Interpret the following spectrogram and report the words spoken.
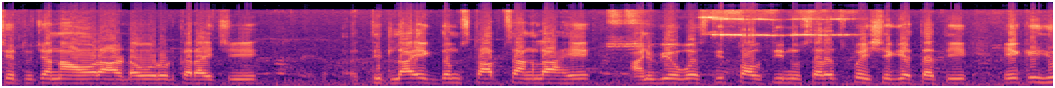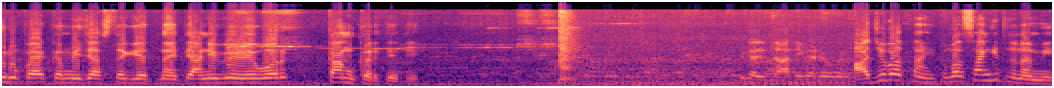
सेतूच्या नावावर आरडाओरड करायची. तिथला एकदम स्टाफ चांगला आहे आणि व्यवस्थित पावतीनुसारच पैसे घेतात ती. एकही रुपया कमी जास्त घेत नाही ती आणि वेळेवर काम करते ती. अजिबात नाही. तुम्हाला सांगितलं ना मी.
